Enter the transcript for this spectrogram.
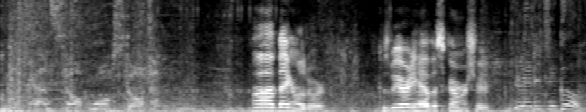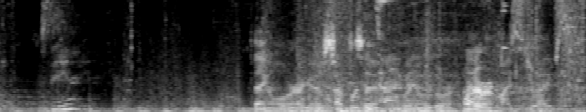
Can't stop, won't stop. Uh, Bangalore. Because we already have a skirmisher. Ready to go. Sin? Bangalore, I guess. I put the say. time. Bangalore. I Whatever. my stripes.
